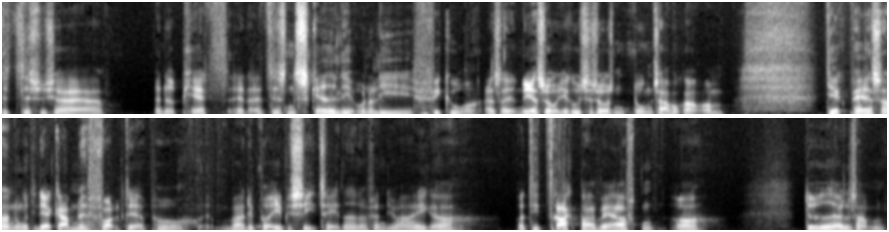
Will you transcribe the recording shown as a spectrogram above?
det, det synes jeg er, er noget pjat. eller at det er sådan en skadelig, underlig figur. Altså, jeg, så, jeg kunne huske, jeg så sådan et dokumentarprogram om Dirk Passer og nogle af de der gamle folk der på, var det på ABC-teateret, eller fandt de var, ikke? Og, og de drak bare hver aften, og døde alle sammen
